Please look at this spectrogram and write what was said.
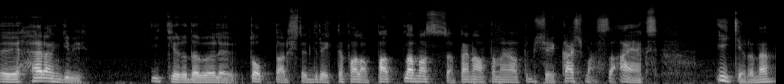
Ee, herhangi bir ilk yarıda böyle toplar işte direkte falan patlamazsa, penaltı penaltı bir şey kaçmazsa Ajax ilk yarıdan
